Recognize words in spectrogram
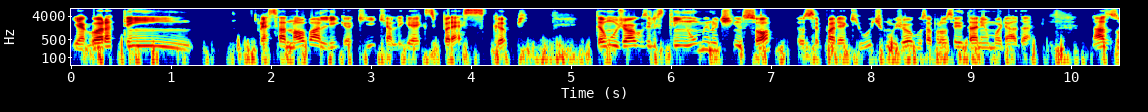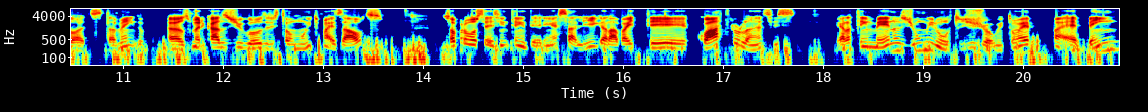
e agora tem essa nova liga aqui, que é a Liga Express Cup. Então os jogos eles têm um minutinho só, eu separei aqui o último jogo, só para vocês darem uma olhada nas odds, tá vendo? Eh, os mercados de gols eles estão muito mais altos, só para vocês entenderem, essa liga ela vai ter quatro lances, ela tem menos de um minuto de jogo, então é, é bem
